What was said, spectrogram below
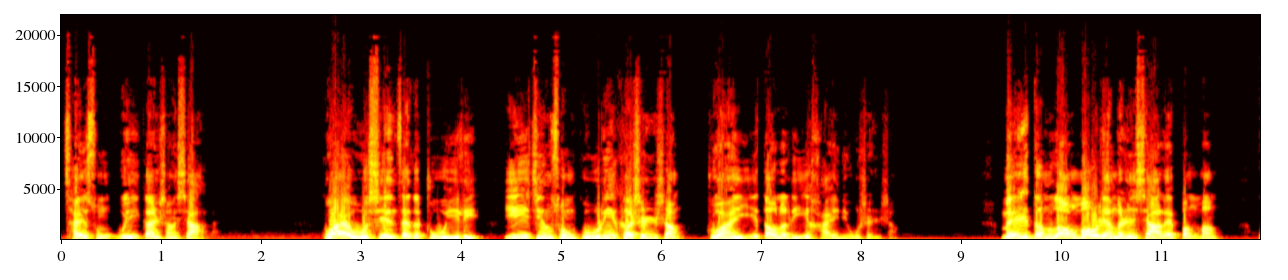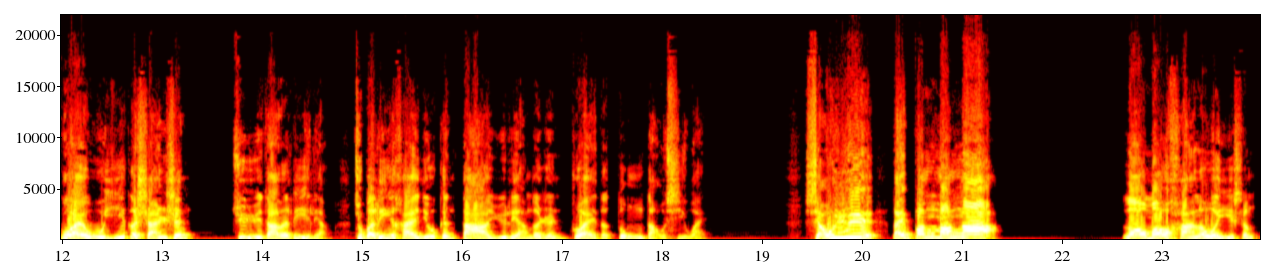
才从桅杆上下来。怪物现在的注意力已经从古力克身上转移到了李海牛身上。没等老毛两个人下来帮忙，怪物一个闪身，巨大的力量。就把李海牛跟大鱼两个人拽得东倒西歪。小鱼来帮忙啊！老毛喊了我一声，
